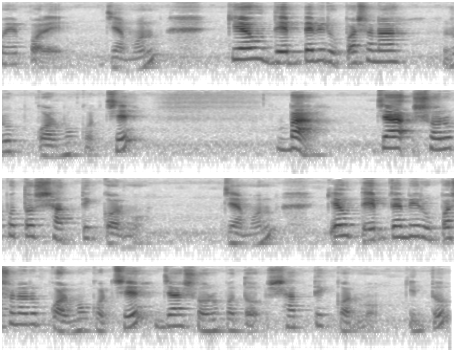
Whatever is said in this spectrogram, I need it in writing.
হয়ে পড়ে। যেমন, কেউ দেবদেবীর উপাসনা রূপ কর্ম করছে বা যা স্বরূপত সাত্ত্বিক কর্ম। যেমন, কেউ দেবদেবীর উপাসনারূপ কর্ম করছে যা স্বরূপত সাত্ত্বিক কর্ম। কিন্তু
